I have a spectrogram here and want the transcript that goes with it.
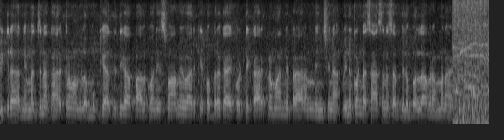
విగ్రహ నిమజ్జన కార్యక్రమంలో ముఖ్య అతిథిగా పాల్గొని స్వామివారికి కొబ్బరికాయ కొట్టి కార్యక్రమాన్ని ప్రారంభించిన వినుకొండ శాసనసభ్యులు బొల్లా బ్రహ్మనాయుడు.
